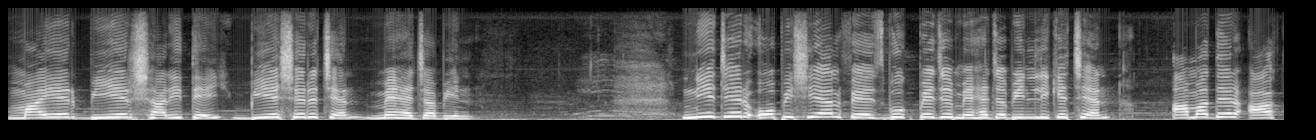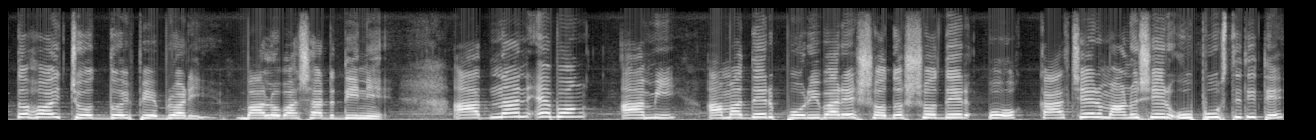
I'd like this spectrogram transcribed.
মায়ের বিয়ের শাড়িতেই বিয়ে সেরেছেন মেহজাবিন। নিজের অফিসিয়াল ফেসবুক পেজে মেহজাবিন লিখেছেন, আমাদের আক্ত হয় চোদ্দোই ফেব্রুয়ারি, ভালোবাসার দিনে। আদনান এবং আমি আমাদের পরিবারের সদস্যদের ও কাছের মানুষের উপস্থিতিতে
